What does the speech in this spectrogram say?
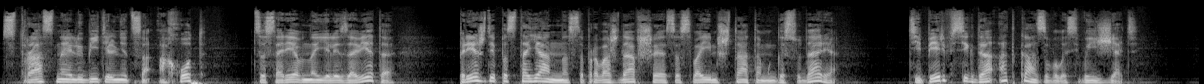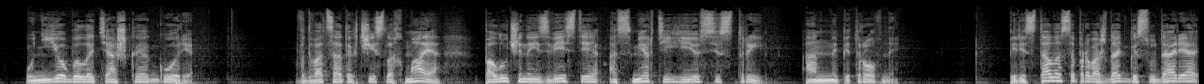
Страстная любительница охот, цесаревна Елизавета, прежде постоянно сопровождавшая со своим штатом государя, теперь всегда отказывалась выезжать у нее было тяжкое горе. В 20-х числах мая получено известие о смерти ее сестры, Анны Петровны. Перестала сопровождать государя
